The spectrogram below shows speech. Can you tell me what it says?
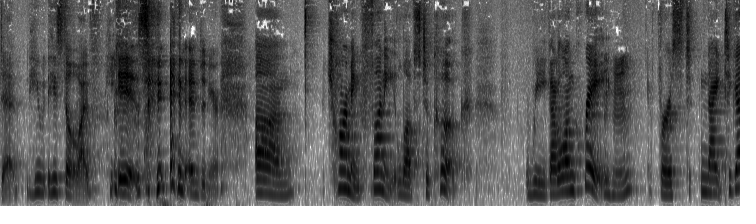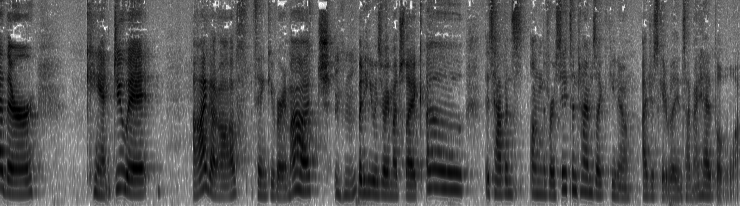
dead. He he's still alive. He is an engineer. Um, charming, funny, loves to cook. We got along great. Mm-hmm. First night together, can't do it. I got off, thank you very much. Mm-hmm. But he was very much like, oh, this happens on the first date sometimes. Like, you know, I just get really inside my head, blah, blah, blah.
